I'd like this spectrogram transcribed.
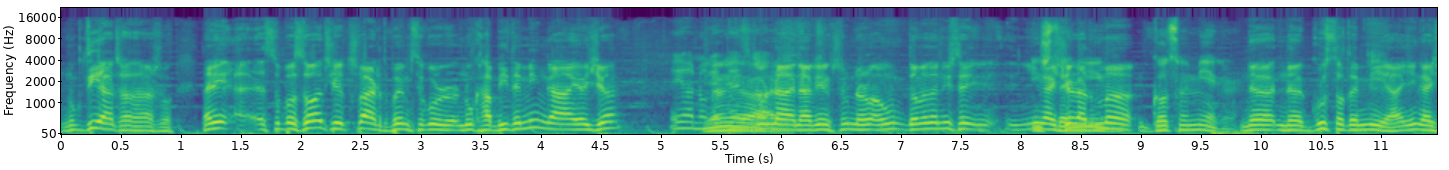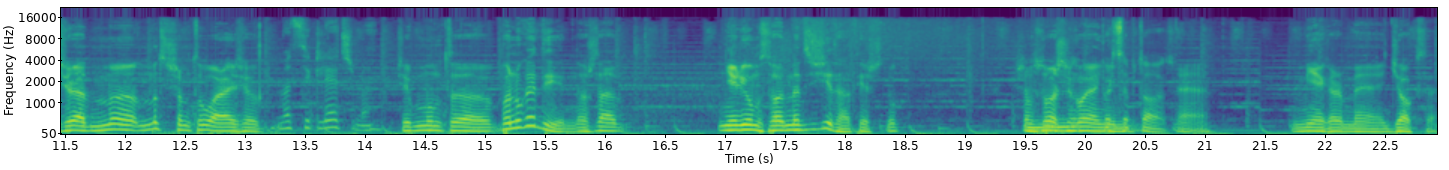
Nuk di atë çfarë ashtu. Tani supozohet që çfarë të bëjmë sikur nuk habitemi nga ajo gjë? Jo, nuk e jo, di. Jo, na na vjen shumë normal. Unë domethënë ishte një nga gjërat më gocë me mjekër. Në në gustot e mia, një nga gjërat më më të shëmtuara që më të sikletshme. Që mund të, po nuk e di, ndoshta njeriu mësohet me të gjitha, thjesht nuk. Shumë thua shikoja një. Perceptohet. Ëh. Mjekër me gjokse.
